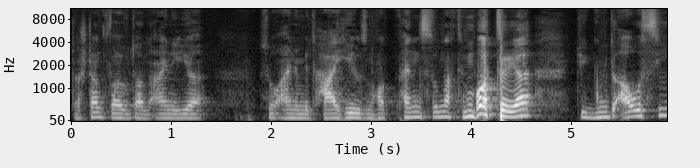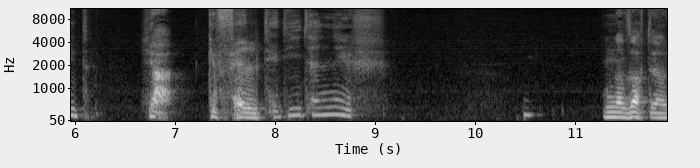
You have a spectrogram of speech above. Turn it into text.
Da stand wohl dann eine hier, so eine mit High Heels und Hot Pants, so nach dem Motto, ja, die gut aussieht. Ja, gefällt dir die denn nicht? Und dann sagt er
